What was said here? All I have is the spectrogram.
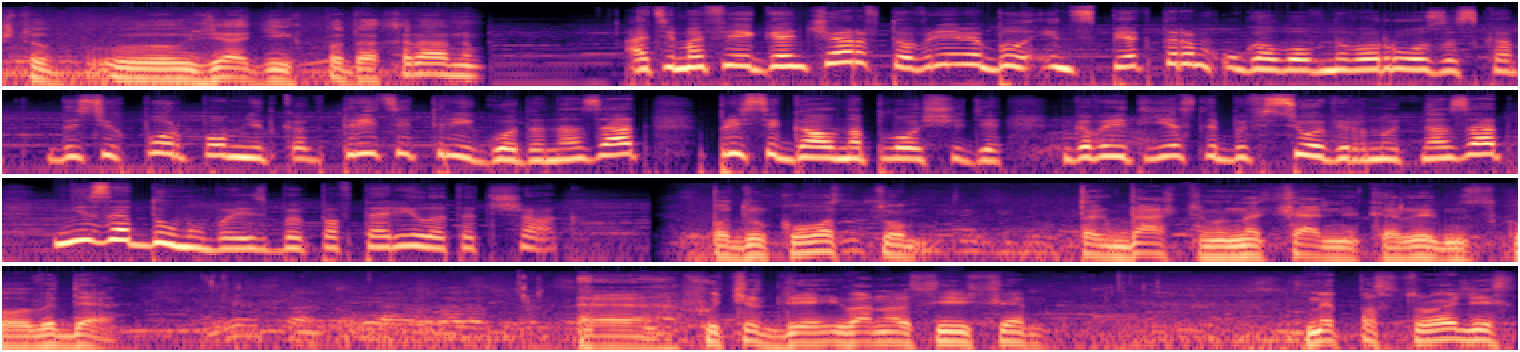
чтобы взять их под охрану. А Тимофей Гончар в то время был инспектором уголовного розыска. До сих пор помнит, как 33 года назад присягал на площади. Говорит, если бы все вернуть назад, не задумываясь бы, повторил этот шаг. под руководством тогдашнего начальника Рыбинского ВД э, Фучерджи Ивана Васильевича мы построились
